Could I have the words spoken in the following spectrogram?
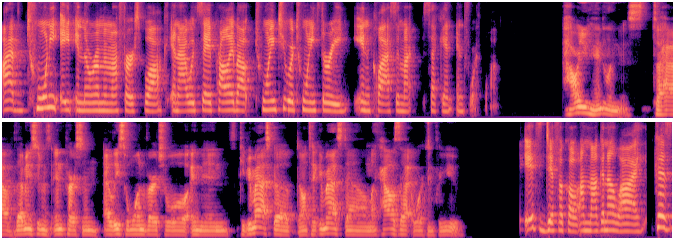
I have 28 in the room in my first block, and I would say probably about 22 or 23 in class in my second and fourth block. How are you handling this? To have that many students in person at least one virtual and then keep your mask up don't take your mask down like how's that working for you? It's difficult i'm not gonna lie because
